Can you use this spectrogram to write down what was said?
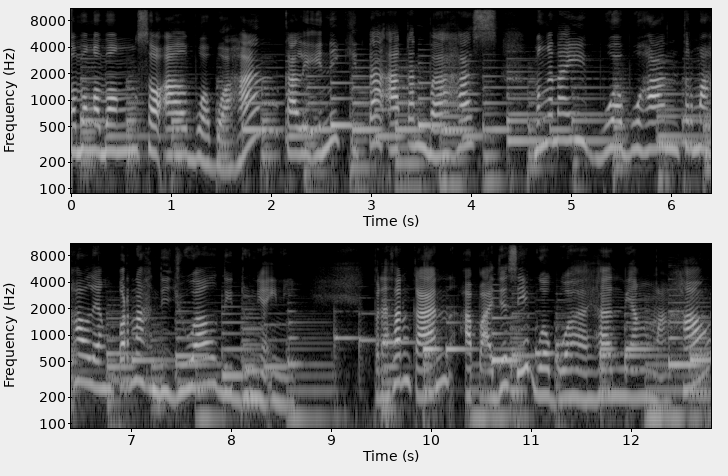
Ngomong-ngomong soal buah-buahan, kali ini kita akan bahas mengenai buah-buahan termahal yang pernah dijual di dunia ini. Penasaran kan apa aja sih buah-buahan yang mahal?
